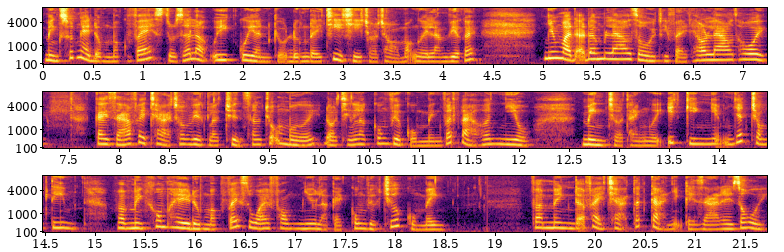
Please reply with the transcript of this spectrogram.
Mình suốt ngày đồng mặc vest rồi rất là uy quyền, Kiểu đứng đấy chỉ chỉ trò trò mọi người làm việc ấy. Nhưng mà đã đâm lao rồi thì phải theo lao thôi. Cái giá phải trả cho việc là chuyển sang chỗ mới, đó chính là công việc của mình vất vả hơn nhiều. Mình trở thành người ít kinh nghiệm nhất trong team và mình không hề được mặc vest oai phong như là cái công việc trước của mình và mình đã phải trả tất cả những cái giá đấy rồi,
